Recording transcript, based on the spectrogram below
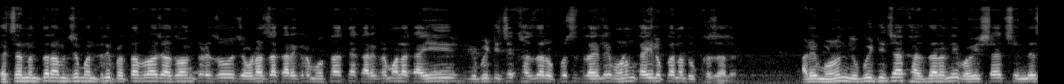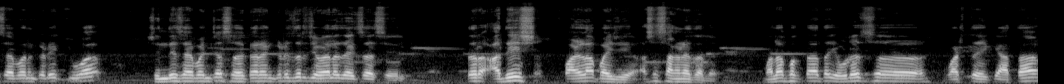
त्याच्यानंतर आमचे मंत्री प्रतापराव जाधवांकडे जो जेवणाचा कार्यक्रम होता त्या कार्यक्रमाला काही युबीटीचे खासदार उपस्थित राहिले म्हणून काही लोकांना दुःख झालं. आणि म्हणून युबीटीच्या खासदारांनी भविष्यात शिंदेसाहेबांकडे किंवा शिंदेसाहेबांच्या सहकाऱ्यांकडे जर जेवायला जायचं असेल तर आदेश पाळला पाहिजे असं सांगण्यात आलं. मला फक्त आता एवढंच वाटतं वाटतंय की आता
